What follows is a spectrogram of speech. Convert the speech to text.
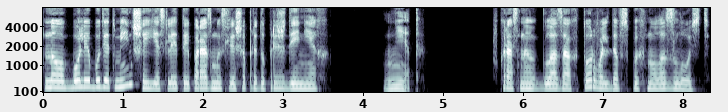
Но боли будет меньше, если ты поразмыслишь о предупреждениях». «Нет». В красных глазах Торвальда вспыхнула злость.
